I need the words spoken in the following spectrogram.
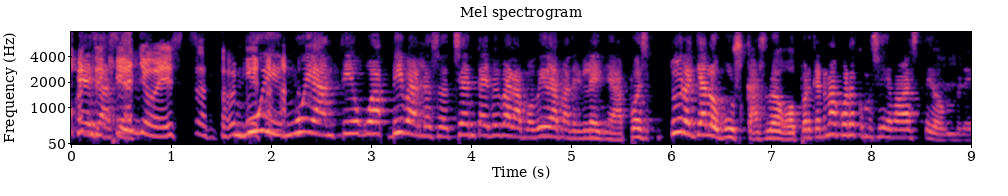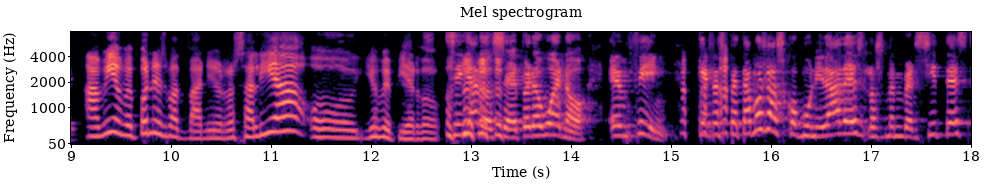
es ¿De así. qué año es, Antonio? Muy, muy antigua, viva los 80 y viva la movida madrileña. Pues tú ya lo buscas luego, porque no me acuerdo cómo se llamaba este hombre. A mí o me pones Bad Bunny o Rosalía o yo me pierdo. Sí, ya lo sé, pero bueno, en fin, que respetamos las comunidades, los memberships,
